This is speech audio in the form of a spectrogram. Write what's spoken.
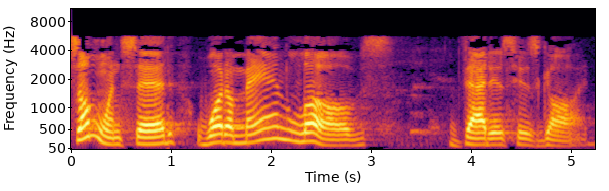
Someone said, what a man loves, that is his God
